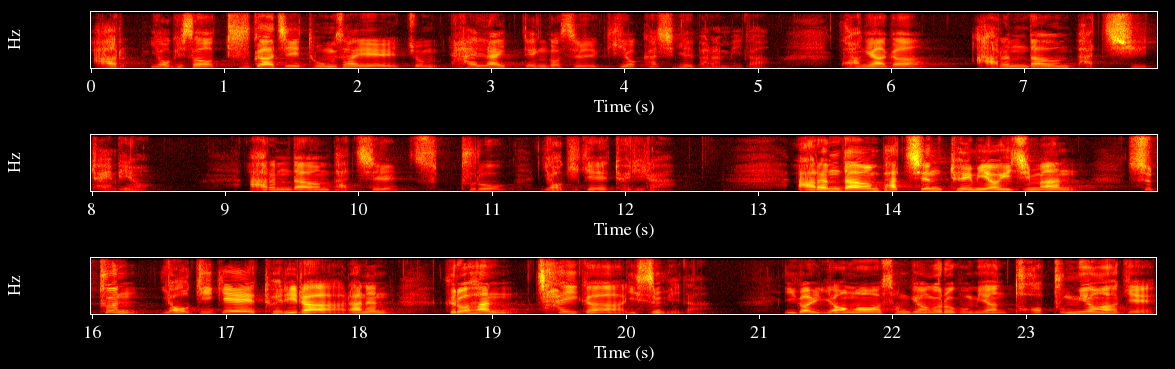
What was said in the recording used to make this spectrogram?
아, 여기서 두 가지 동사에 좀 하이라이트 된 것을 기억하시길 바랍니다. 광야가 아름다운 밭이 되며 아름다운 밭을 숲으로 여기게 되리라. 아름다운 밭은 되며이지만 숲은 여기게 되리라라는 그러한 차이가 있습니다. 이걸 영어 성경으로 보면 더 분명하게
